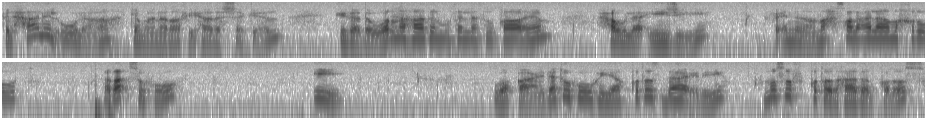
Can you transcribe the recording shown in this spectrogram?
في الحالة الأولى كما نرى في هذا الشكل إذا دورنا هذا المثلث القائم حول EG فإننا نحصل على مخروط. رأسه E. وقاعدته هي قرص دائري. نصف قطر هذا القرص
